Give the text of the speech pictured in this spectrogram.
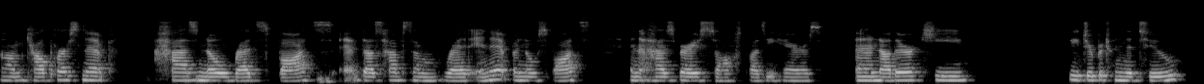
Um, cow parsnip has no red spots. It does have some red in it, but no spots, and it has very soft fuzzy hairs. And another key feature between the two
